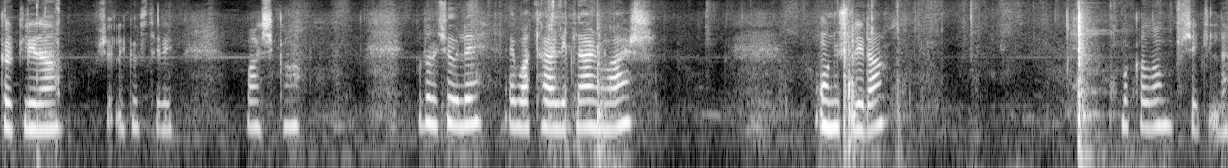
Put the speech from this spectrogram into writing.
40 lira. Şöyle göstereyim. Başka. Burada da şöyle eva terlikler var. 13 lira. Bakalım bu şekilde.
